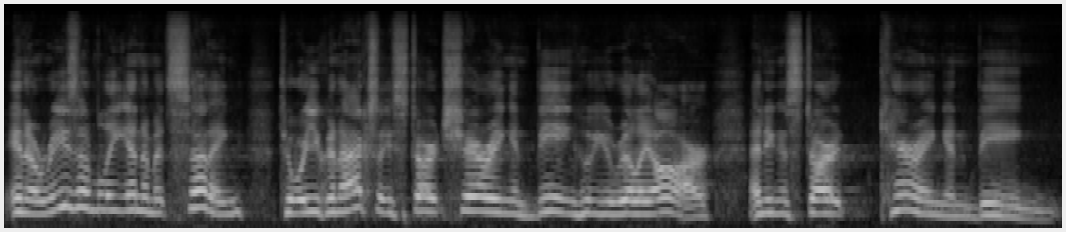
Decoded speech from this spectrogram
in a reasonably intimate setting to where you can actually start sharing and being who you really are, and you can start caring and being.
